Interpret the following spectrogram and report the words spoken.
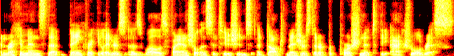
and recommends that bank regulators as well as financial institutions adopt measures that are proportionate to the actual risks.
